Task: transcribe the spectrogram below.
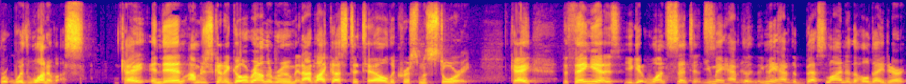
with one of us. Okay, and then I'm just going to go around the room and I'd like us to tell the Christmas story. Okay, the thing is, you get one sentence. You may have the, you may have the best line of the whole day, Derek.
